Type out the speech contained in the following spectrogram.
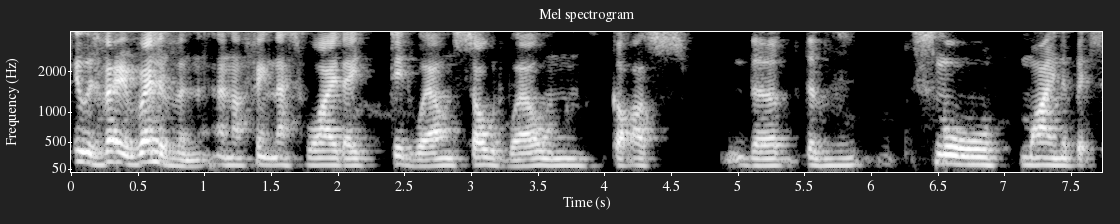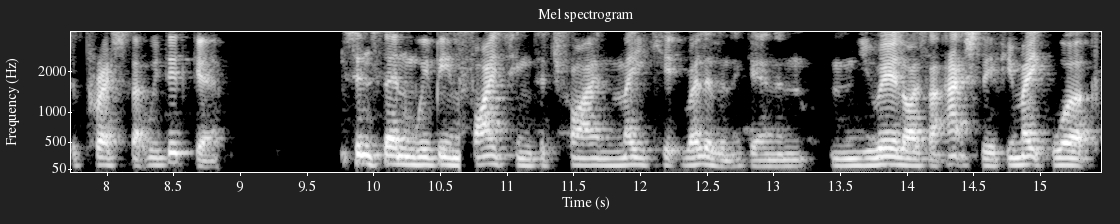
it was very relevant. And I think that's why they did well and sold well and got us the the small minor bits of press that we did get. Since then, we've been fighting to try and make it relevant again. And, and you realize that actually, if you make work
